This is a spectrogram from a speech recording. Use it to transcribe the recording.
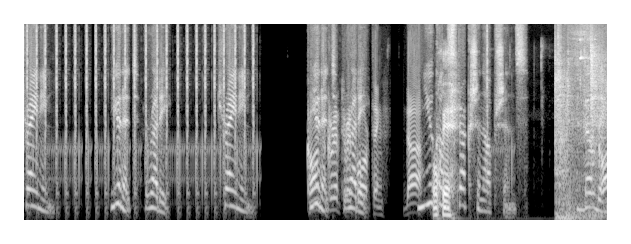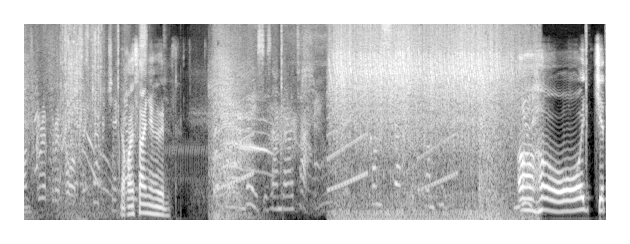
Training. Unit ready. Training. Unit Conscript ready. reporting. Da. New Okay. construction options. Building. Conscript reporting. Structure เดี๋ยวค่อยสร้างอย่าง garrison. อื่น Our base is under attack. Construction complete. โอ้โห Unit. เจ็ด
